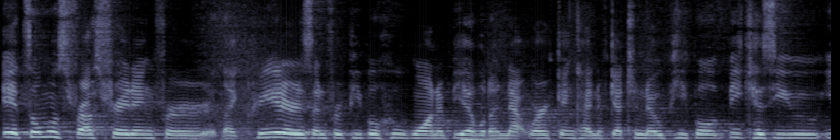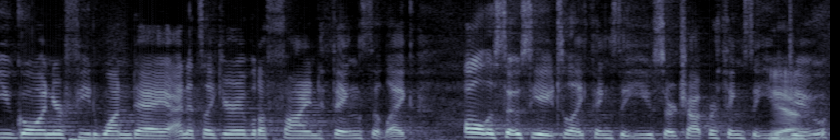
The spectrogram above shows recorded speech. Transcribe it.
it's almost frustrating for like creators and for people who want to be able to network and kind of get to know people because you you go on your feed one day and it's like you're able to find things that like all associate to like things that you search up or things that you Yeah. do.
